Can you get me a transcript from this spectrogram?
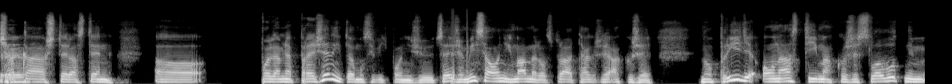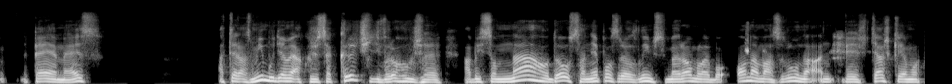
čakáš teraz ten, uh, podľa mňa pre ženy to musí byť ponižujúce, že my sa o nich máme rozprávať tak, že akože, no príde ona s tým akože slovutným PMS a teraz my budeme akože sa krčiť v rohu, že aby som náhodou sa nepozrel zlým smerom, lebo ona má zlú, na, vieš, ťažkému.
